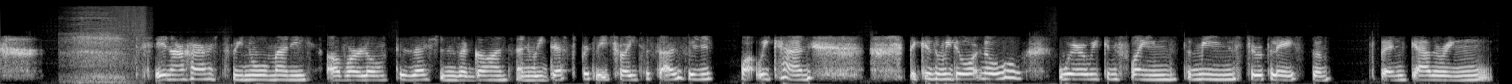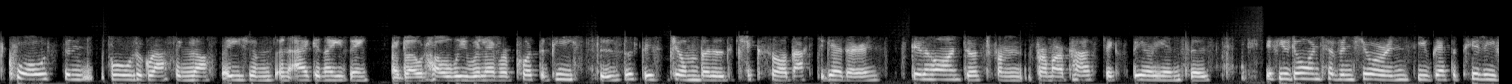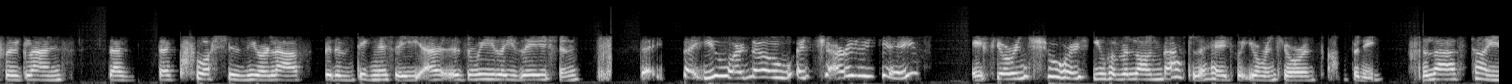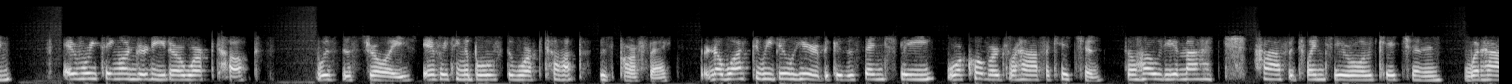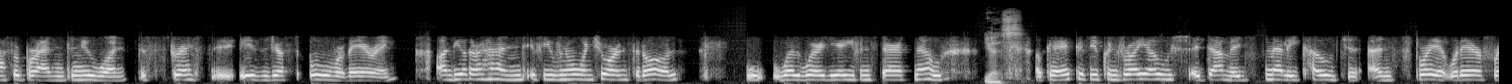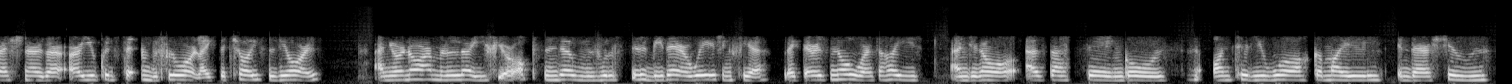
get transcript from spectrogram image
In our hearts, we know many of our loved possessions are gone, and we desperately try to salvage what we can because we don't know where we can find the means to replace them. Spend gathering quotes and photographing lost items and agonising about how we will ever put the pieces of this jumbled jigsaw back together still haunt us from, from our past experiences. If you don't have insurance, you get the pitiful glance that, that crushes your last bit of dignity as a realization that, that you are now a charity case. If you're insured, you have a long battle ahead with your insurance company. The last time, everything underneath our worktops was destroyed. Everything above the worktop was perfect. Now, what do we do here? Because essentially, we're covered for half a kitchen. So, how do you match half a 20 year old kitchen with half a brand new one? The stress is just overbearing. On the other hand, if you've no insurance at all, well, where do you even start now? Yes. Okay, because you can dry out a damaged, smelly couch and, spray it with air fresheners, or, or you can sit on the floor. Like the choice is yours. and your normal life, your ups and downs will still be there waiting for you. Like there is nowhere to hide. And you know, as that saying goes, until you walk a mile in their shoes,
